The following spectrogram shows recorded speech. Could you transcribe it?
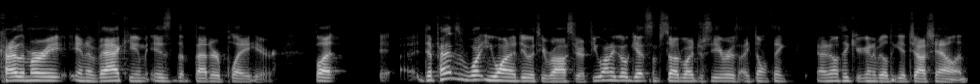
Kyler Murray in a vacuum is the better play here. But it depends what you want to do with your roster. If you want to go get some stud wide receivers, I don't think I don't think you're going to be able to get Josh Allen.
